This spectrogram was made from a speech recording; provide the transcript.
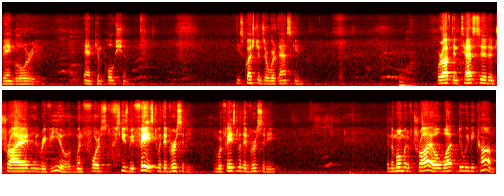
vainglory, and compulsion? These questions are worth asking. We're often tested and tried and revealed when forced, excuse me, faced with adversity. When we're faced with adversity, in the moment of trial, what do we become?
